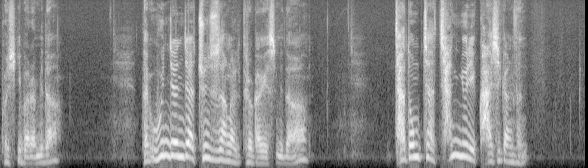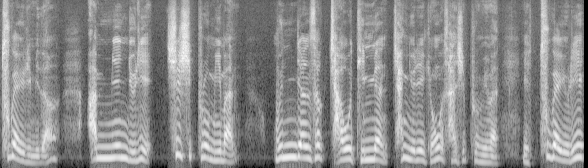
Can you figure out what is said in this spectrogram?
보시기 바랍니다. 다음에 운전자 준수사항을 들어가겠습니다. 자동차 착유리 과시강선 투과율입니다. 앞면율이 70% 미만, 운전석 좌우 뒷면 착률의 경우 40% 미만, 이 투과율이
